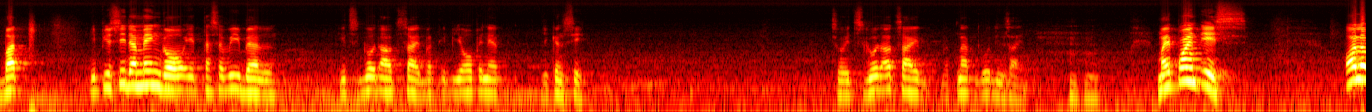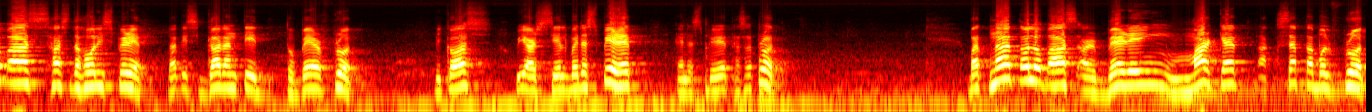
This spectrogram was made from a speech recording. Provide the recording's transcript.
But if you see the mango, it has a weevil. It's good outside, but if you open it, you can see. So it's good outside, but not good inside. My point is, all of us has the Holy Spirit that is guaranteed to bear fruit because we are sealed by the Spirit and the Spirit has a fruit. But not all of us are bearing market acceptable fruit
